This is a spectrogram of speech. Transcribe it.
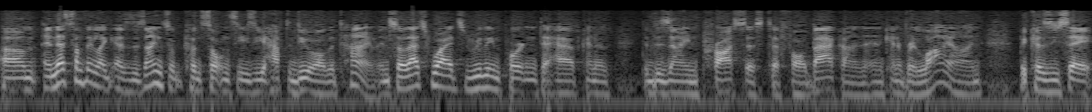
Um, and that's something like as design consultancies you have to do all the time. And so that's why it's really important to have kind of the design process to fall back on and kind of rely on because you say,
